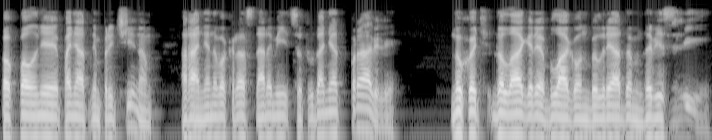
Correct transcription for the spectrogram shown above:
По вполне понятным причинам раненого красноармейца туда не отправили. Но хоть до лагеря, благо он был рядом, довезли.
